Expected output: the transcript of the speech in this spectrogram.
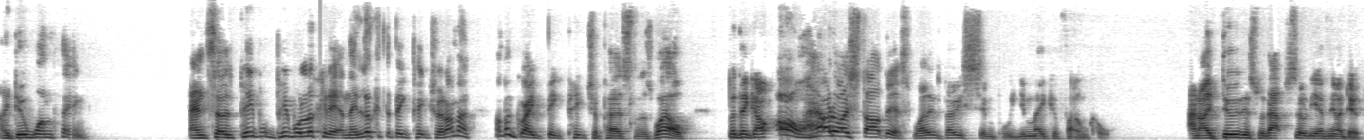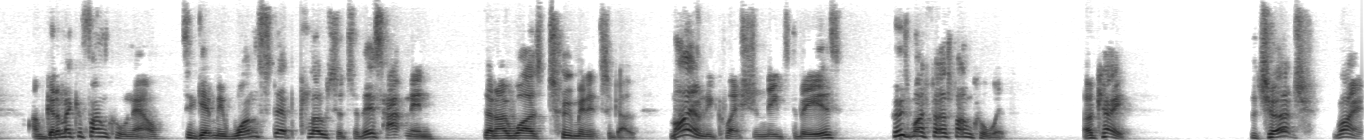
I do one thing. And so people people look at it and they look at the big picture, and I'm a I'm a great big picture person as well. But they go, oh, how do I start this? Well, it's very simple. You make a phone call. And I do this with absolutely everything I do. I'm going to make a phone call now to get me one step closer to this happening than I was two minutes ago. My only question needs to be is, who's my first phone call with? Okay. The church? Right.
